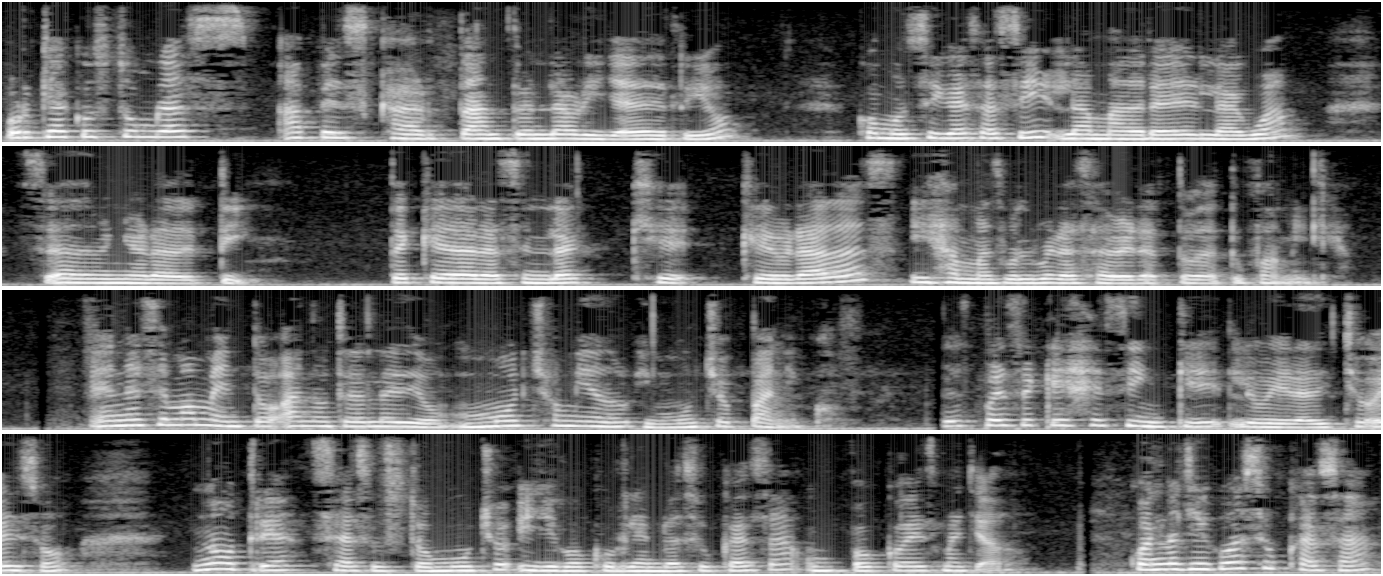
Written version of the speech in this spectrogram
¿por qué acostumbras a pescar tanto en la orilla del río? Como sigas así, la madre del agua se adueñará de ti. Te quedarás en la que quebradas y jamás volverás a ver a toda tu familia. En ese momento a Nutria le dio mucho miedo y mucho pánico. Después de que Jesinki le hubiera dicho eso, Nutria se asustó mucho y llegó corriendo a su casa un poco desmayado. Cuando llegó a su casa,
